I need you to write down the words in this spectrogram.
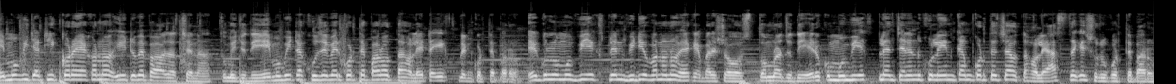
এই মুভিটা ঠিক করে এখনও ইউটিউবে পাওয়া যাচ্ছে না। তুমি যদি এই মুভিটা খুঁজে বের করতে পারো, তাহলে এটা এক্সপ্লেন করতে পারো। এগুলো মুভি এক্সপ্লেন ভিডিও বানানো একেবারে সহজ। তোমরা যদি এরকম মুভি এক্সপ্লেন চ্যানেল খুলে ইনকাম করতে চাও, তাহলে আজ থেকে শুরু করতে পারো।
